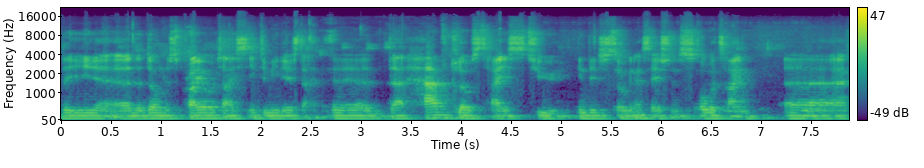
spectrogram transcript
the uh, the donors prioritize intermediaries that uh, that have close ties to indigenous organizations over time, uh,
